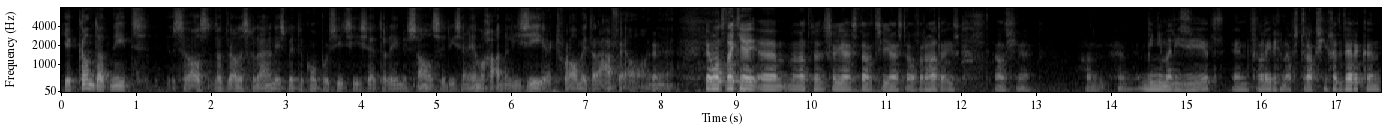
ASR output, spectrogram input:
Je kan dat niet, zoals dat wel eens gedaan is met de composities uit de Renaissance, die zijn helemaal geanalyseerd, vooral met Rafael. En, Ja. Ja, want wat, jij, ehm, wat we zojuist, waar we het zojuist over hadden, is als je eh, minimaliseert en volledig in abstractie gaat werken,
